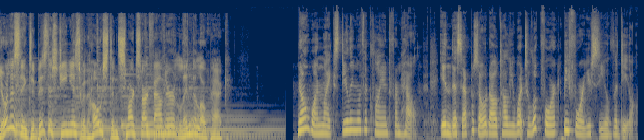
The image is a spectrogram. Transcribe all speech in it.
You're listening to Business Genius with host and Smart Start founder Linda Lopeke. No one likes dealing with a client from hell. In this episode, I'll tell you what to look for before you seal the deal.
